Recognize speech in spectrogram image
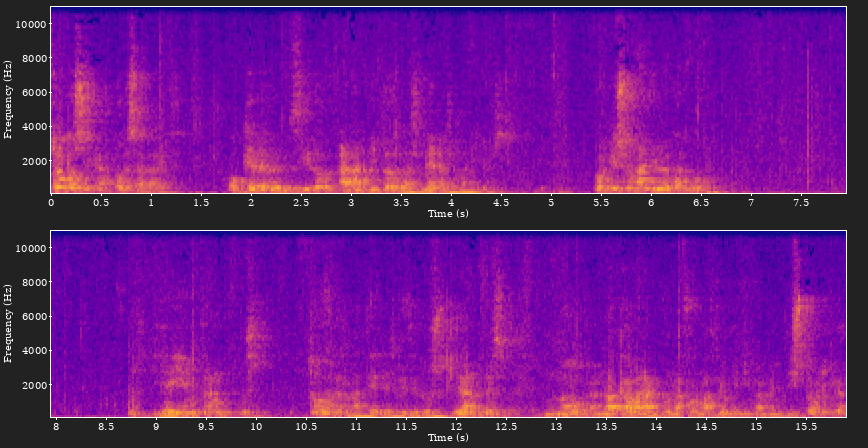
todo ese campo desaparece o quede reducido al ámbito de las meras manías. Porque eso nadie lo evalúa. Y ahí entran pues, todas las materias, es decir, los estudiantes no, no, acabarán con una formación mínimamente histórica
